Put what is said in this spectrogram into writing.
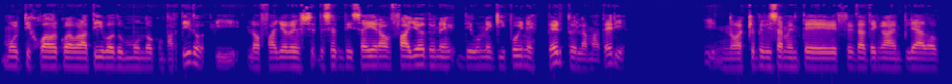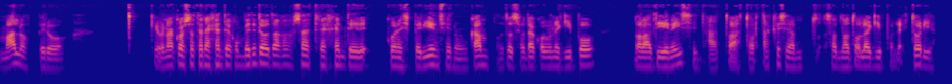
multijugador colaborativo de un mundo compartido. Y los fallos de, de 66 eran fallos de un, e- de un equipo inexperto en la materia. Y no es que precisamente Z tenga empleados malos, pero que una cosa es tener gente competente, otra cosa es tener gente con experiencia en un campo. Entonces, otra con un equipo no la tiene y se da todas las tortas que se han, se han dado todos los equipos en la historia.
